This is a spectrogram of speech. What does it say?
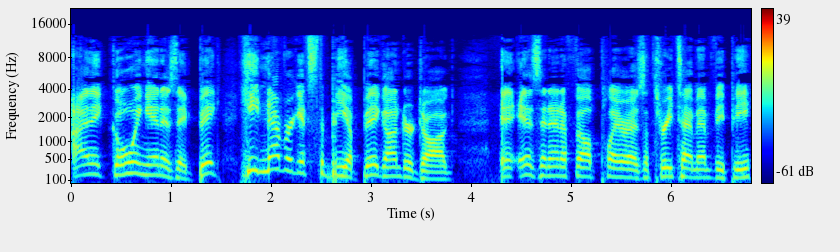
I think going in as a big, he never gets to be a big underdog as an NFL player, as a three time MVP.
